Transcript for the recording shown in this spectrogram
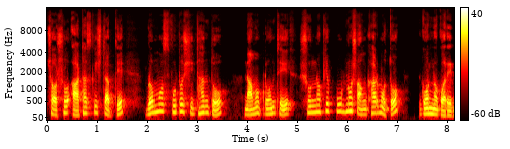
ছশো আঠাশ খ্রিস্টাব্দে ব্রহ্মস্ফুট সিদ্ধান্ত নামক গ্রন্থে শূন্যকে পূর্ণ সংখ্যার মতো গণ্য করেন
